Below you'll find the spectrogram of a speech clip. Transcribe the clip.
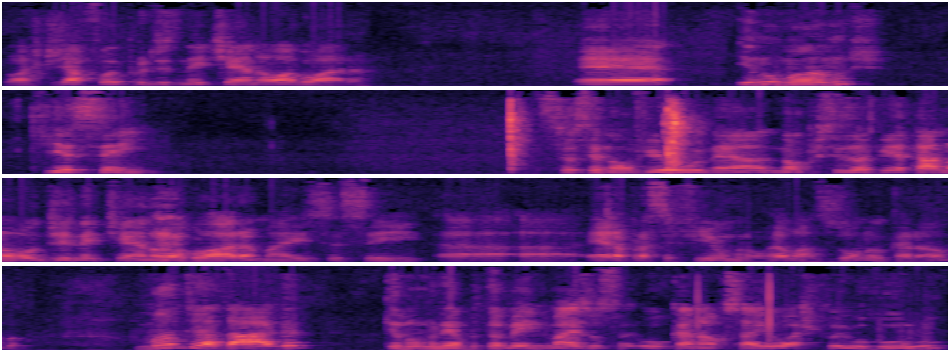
Eu acho que já foi pro Disney Channel agora. É, Inumanos, que assim, se você não viu, né, não precisa ver, tá no Disney Channel agora, mas assim, era para ser filme, não é uma zona do caramba. Manto e Adaga, que eu não me lembro também mais o, o canal que saiu, acho que foi o Hulu.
